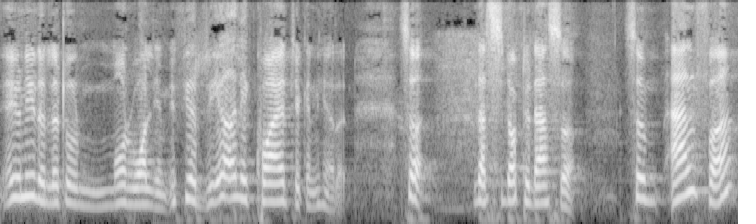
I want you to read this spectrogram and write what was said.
you need a little more volume. If you're really quiet, you can hear it. So that's Dr. Dasso. So alpha,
